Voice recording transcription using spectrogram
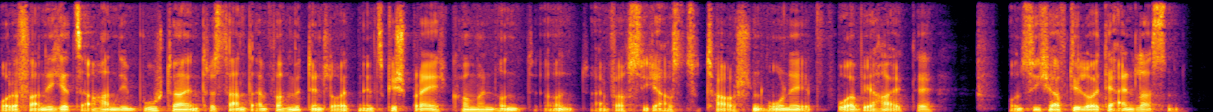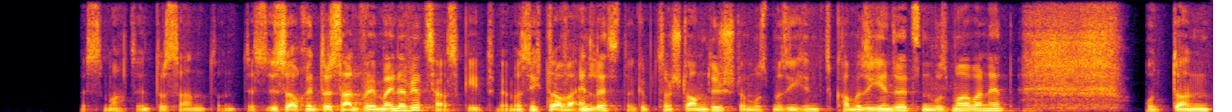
Oder fand ich jetzt auch an dem Buch da interessant, einfach mit den Leuten ins Gespräch kommen und, und einfach sich auszutauschen ohne Vorbehalte und sich auf die Leute einlassen. Das macht es interessant. Und das ist auch interessant, wenn man in ein Wirtshaus geht. Wenn man sich darauf einlässt, da gibt es einen Stammtisch, da muss man sich hin, kann man sich hinsetzen, muss man aber nicht. Und dann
